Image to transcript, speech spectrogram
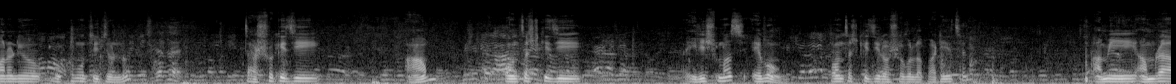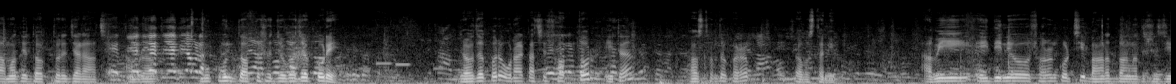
মাননীয় মুখ্যমন্ত্রীর জন্য চারশো কেজি আম, পঞ্চাশ কেজি ইলিশ মাছ এবং পঞ্চাশ কেজি রসগোল্লা পাঠিয়েছেন। আমি, আমরা, আমাদের দপ্তরে যারা আছে, আমরা মুখ্যমন্ত্রী দপ্তরের সাথে যোগাযোগ করে যোগাযোগ করে ওনার কাছে সত্তর এটা হস্তান্তর করার ব্যবস্থা নিব। আমি এই দিনেও স্মরণ করছি, ভারত বাংলাদেশের যে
